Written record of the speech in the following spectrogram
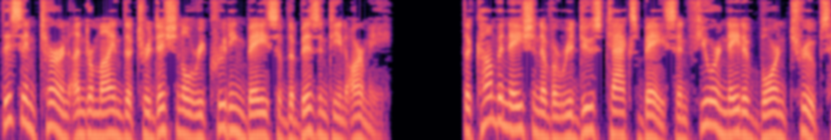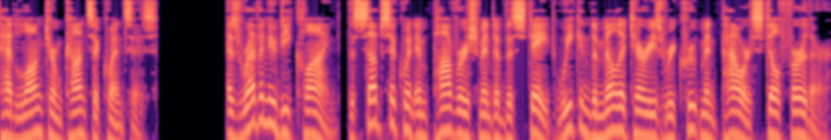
This in turn undermined the traditional recruiting base of the Byzantine army. The combination of a reduced tax base and fewer native-born troops had long-term consequences. As revenue declined, the subsequent impoverishment of the state weakened the military's recruitment power still further.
